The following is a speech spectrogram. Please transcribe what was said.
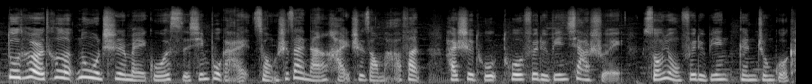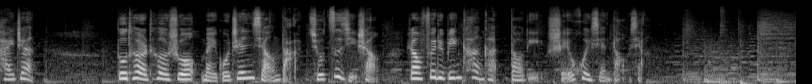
杜特尔特怒斥美国死心不改，总是在南海制造麻烦，还试图拖菲律宾下水，怂恿菲律宾跟中国开战。杜特尔特说：“美国真想打，就自己上，让菲律宾看看到底谁会先倒下。”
